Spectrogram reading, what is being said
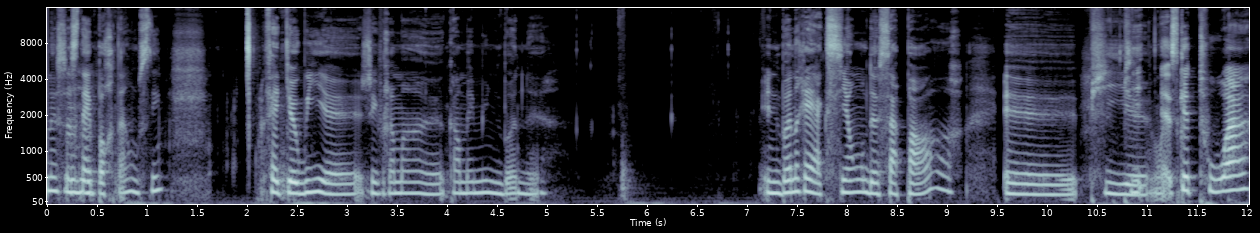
Là. Ça, c'est Mhm. important aussi. Fait que oui, euh, j'ai vraiment euh, quand même eu une bonne... euh, une bonne réaction de sa part. Puis, Puis, ouais. est-ce que toi,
